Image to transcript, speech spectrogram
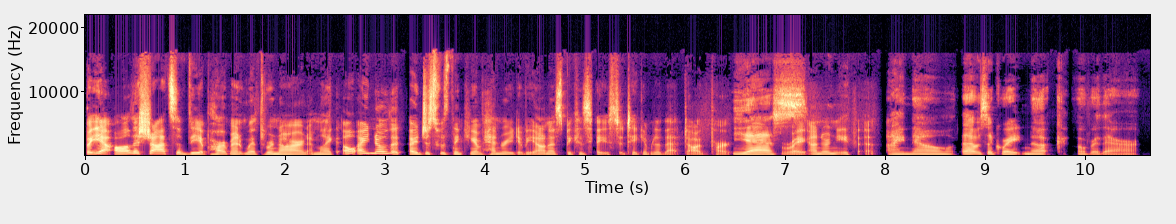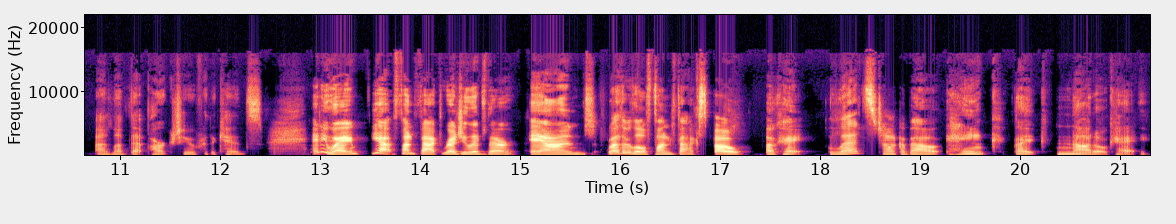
But yeah, all the shots of the apartment with Renard, I'm like, oh, I know that. I just was thinking of Henry, to be honest, because I used to take him to that dog park Yes. right underneath it. I know. That was a great nook over there. I love that park too for the kids. Anyway, yeah, fun fact Reggie lived there. And other little fun facts. Oh, okay. Let's talk about Hank. Like, not okay.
